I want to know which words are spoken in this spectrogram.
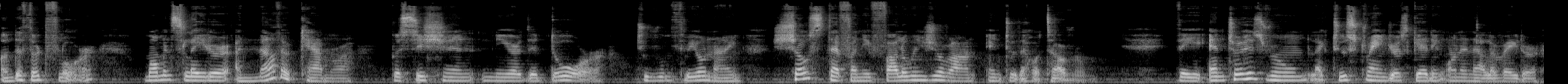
on the third floor. Moments later, another camera positioned near the door to room 309 shows Stephany following Joran into the hotel room. They enter his room like two strangers getting on an elevator,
